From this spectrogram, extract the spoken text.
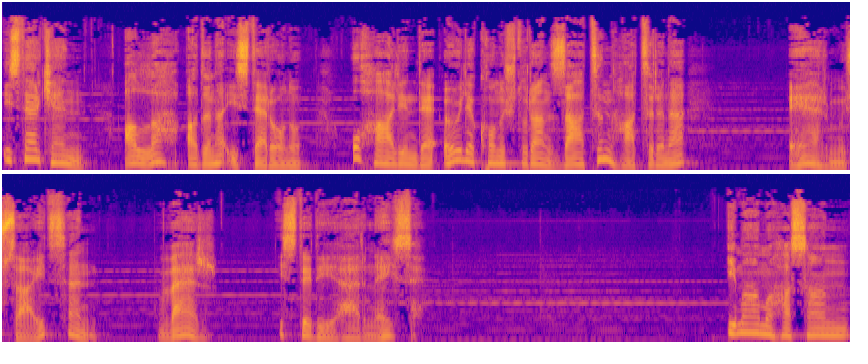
İsterken Allah adına ister onu, o halinde öyle konuşturan zatın hatırına, eğer müsaitsen, ver, istediği her neyse. İmamı Hasan,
